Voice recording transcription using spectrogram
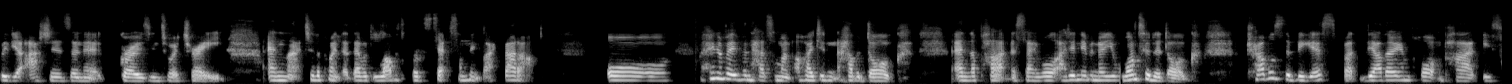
with your ashes and it grows into a tree. And like to the point that they would love to have set something like that up. Or I think I've even had someone, oh, I didn't have a dog. And the partner say, well, I didn't even know you wanted a dog. Travel's the biggest, but the other important part is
